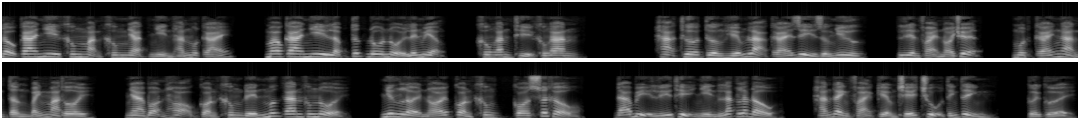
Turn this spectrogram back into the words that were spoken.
đậu ca nhi không mặn không nhạt nhìn hắn một cái, Mao ca nhi lập tức đô nổi lên miệng, không ăn thì không ăn. Hạ thưa tường hiếm lạ cái gì dường như, liền phải nói chuyện, một cái ngàn tầng bánh mà thôi, nhà bọn họ còn không đến mức ăn không nổi, nhưng lời nói còn không có xuất khẩu, đã bị lý thị nhìn lắc lắc đầu, hắn đành phải kiềm chế trụ tính tình, cười cười.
